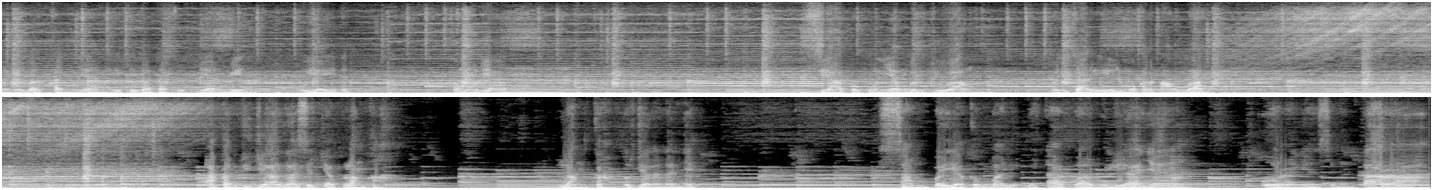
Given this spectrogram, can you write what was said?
menyebarkannya. Itu kata Sufyan bin Uyainah. Kemudian siapa pun yang berjuang mencari ilmu karena Allah akan dijaga setiap langkah. Langkah perjalanannya. Sampai ya kembali. Betapa mulianya orang yang sementara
